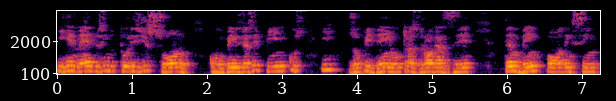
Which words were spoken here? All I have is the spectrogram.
e remédios indutores de sono, como benzodiazepínicos e zolpidem, outras drogas Z, também podem sim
